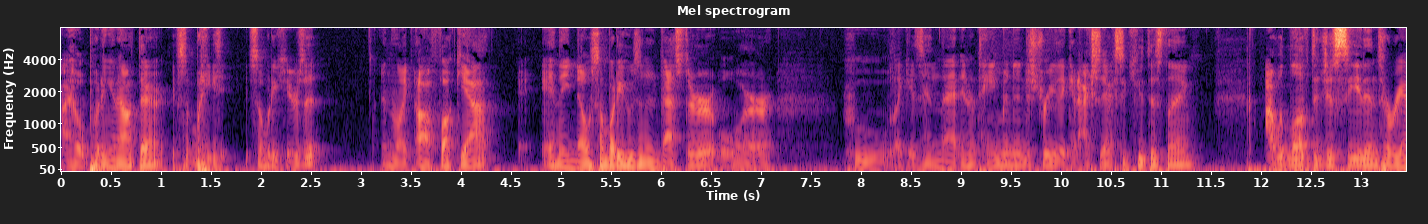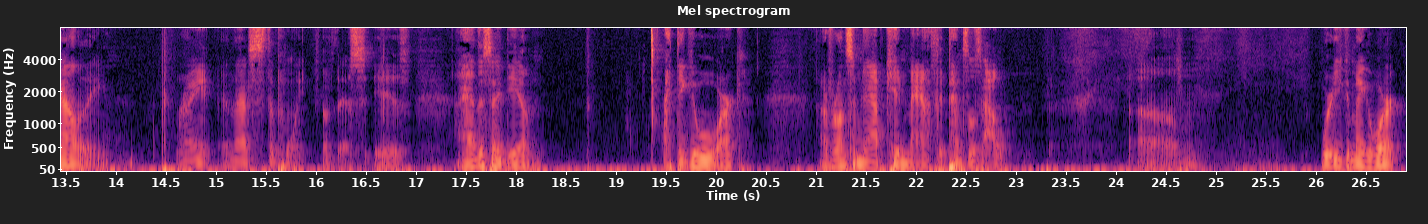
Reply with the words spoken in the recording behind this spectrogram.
I hope putting it out there, if somebody if somebody hears it and they're like, "Oh fuck yeah," and they know somebody who's an investor or who like is in that entertainment industry that could actually execute this thing, I would love to just see it into reality, right? And that's the point of this is I had this idea. I think it will work. I've run some napkin math. It pencils out. Um, where you can make it work.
